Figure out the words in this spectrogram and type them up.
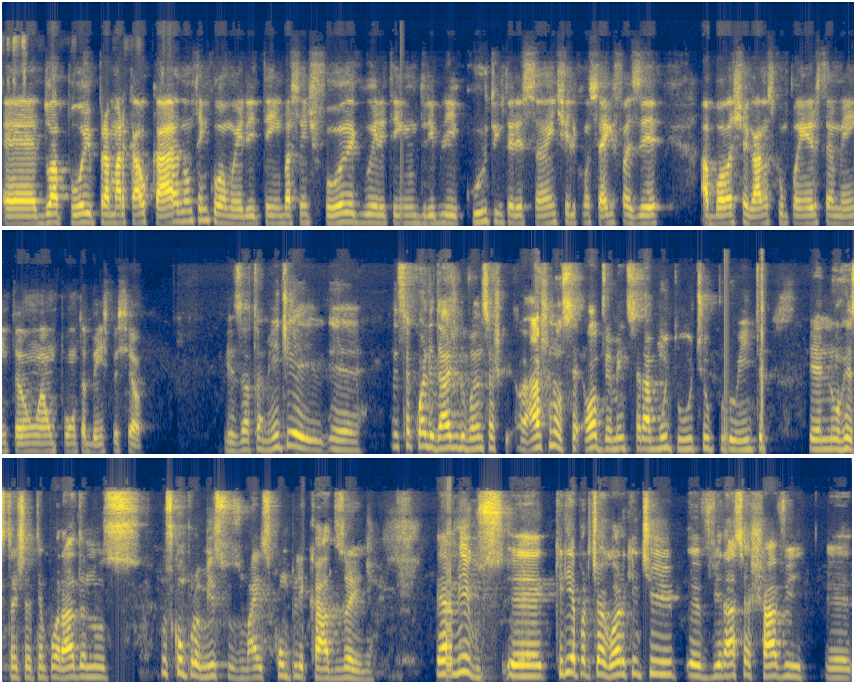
é, do apoio para marcar o cara, não tem como. Ele tem bastante fôlego, ele tem um drible curto interessante, ele consegue fazer a bola chegar nos companheiros também, então é um ponta bem especial. Exatamente. é, essa qualidade do Wanderson, acho, que- acho não, obviamente será muito útil para o Inter é, no restante da temporada, nos, nos compromissos mais complicados aí, né? É, amigos, é, queria partir agora que a gente é, virasse a chave é,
